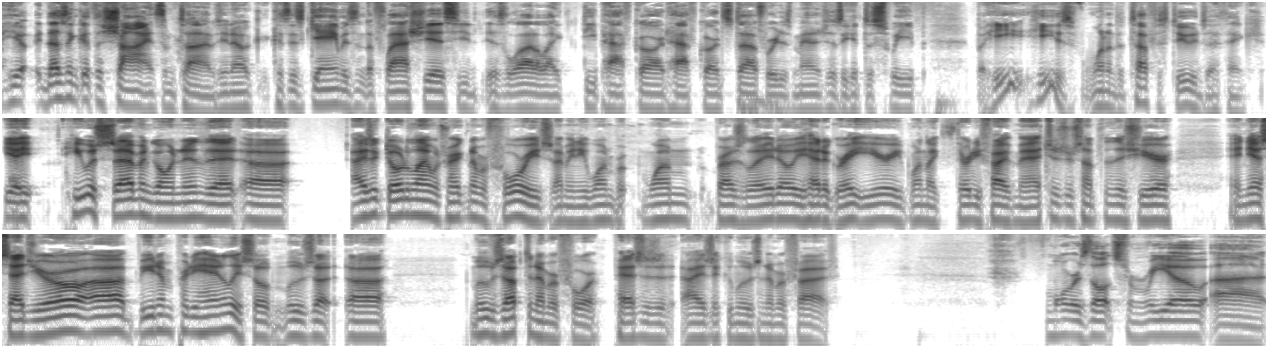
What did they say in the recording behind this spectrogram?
he doesn't get the shine sometimes, you know, because his game isn't the flashiest. He does a lot of like deep half guard, half guard stuff where he just manages to get the sweep. But he he is one of the toughest dudes, I think. Yeah, he, he was seven going into that. Uh, Isaac Doederlein was ranked number four. He's, I mean, he won won Brasileiro. He had a great year. He won like 35 matches or something this year. And yes, Saggioro uh, beat him pretty handily, so moves up, uh, moves up to number four. Passes Isaac, who moves to number five. More results from Rio. Uh,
